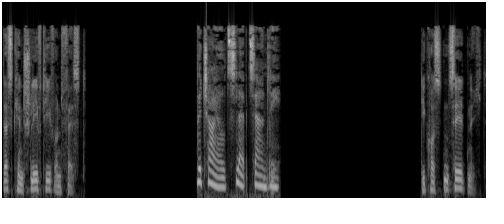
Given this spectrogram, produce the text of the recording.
Das Kind schläft tief und fest. The child slept soundly. Die Kosten zählt nicht.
